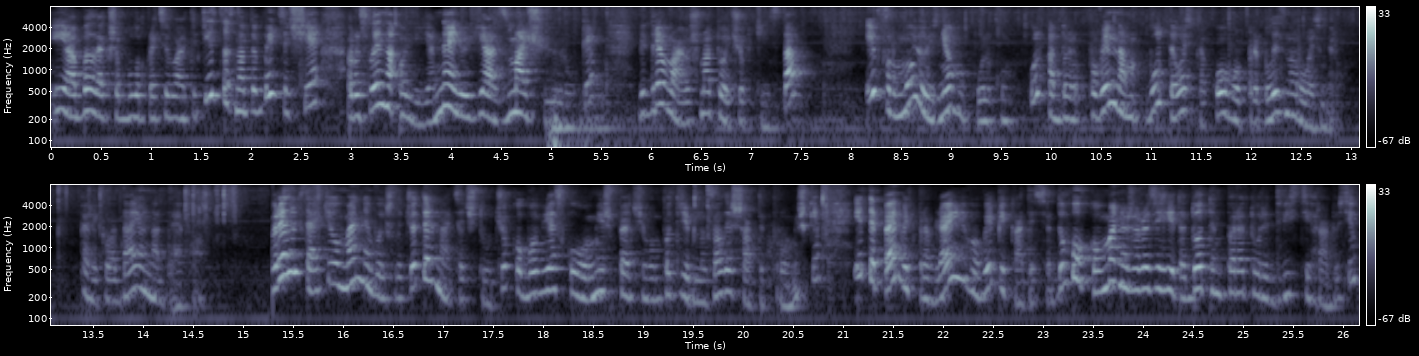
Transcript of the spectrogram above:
і аби легше було працювати тісто, знадобиться ще рослина олія. Нею я змащую руки, відриваю шматочок тіста і формую із нього кульку. Кулька повинна бути ось такого приблизно розміру. Перекладаю на деко. В результаті у мене вийшло 14 штучок. Обов'язково між печивом потрібно залишати проміжки. І тепер відправляю його випікатися. Духовка у мене вже розігріта до температури 200 градусів.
